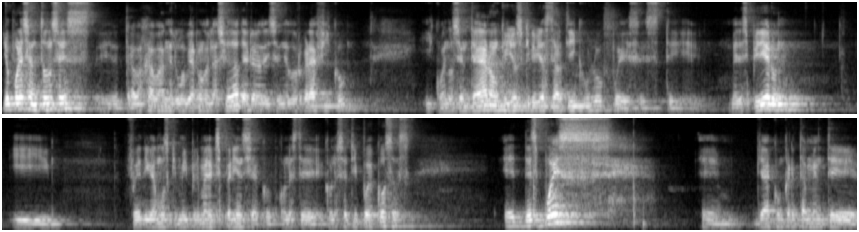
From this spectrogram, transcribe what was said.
Yo por ese entonces eh, trabajaba en el gobierno de la ciudad, era diseñador gráfico, y cuando se enteraron que yo escribía este artículo, pues este, me despidieron y fue, digamos, que mi primera experiencia con, este, con este tipo de cosas. Eh, después, eh, ya concretamente,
